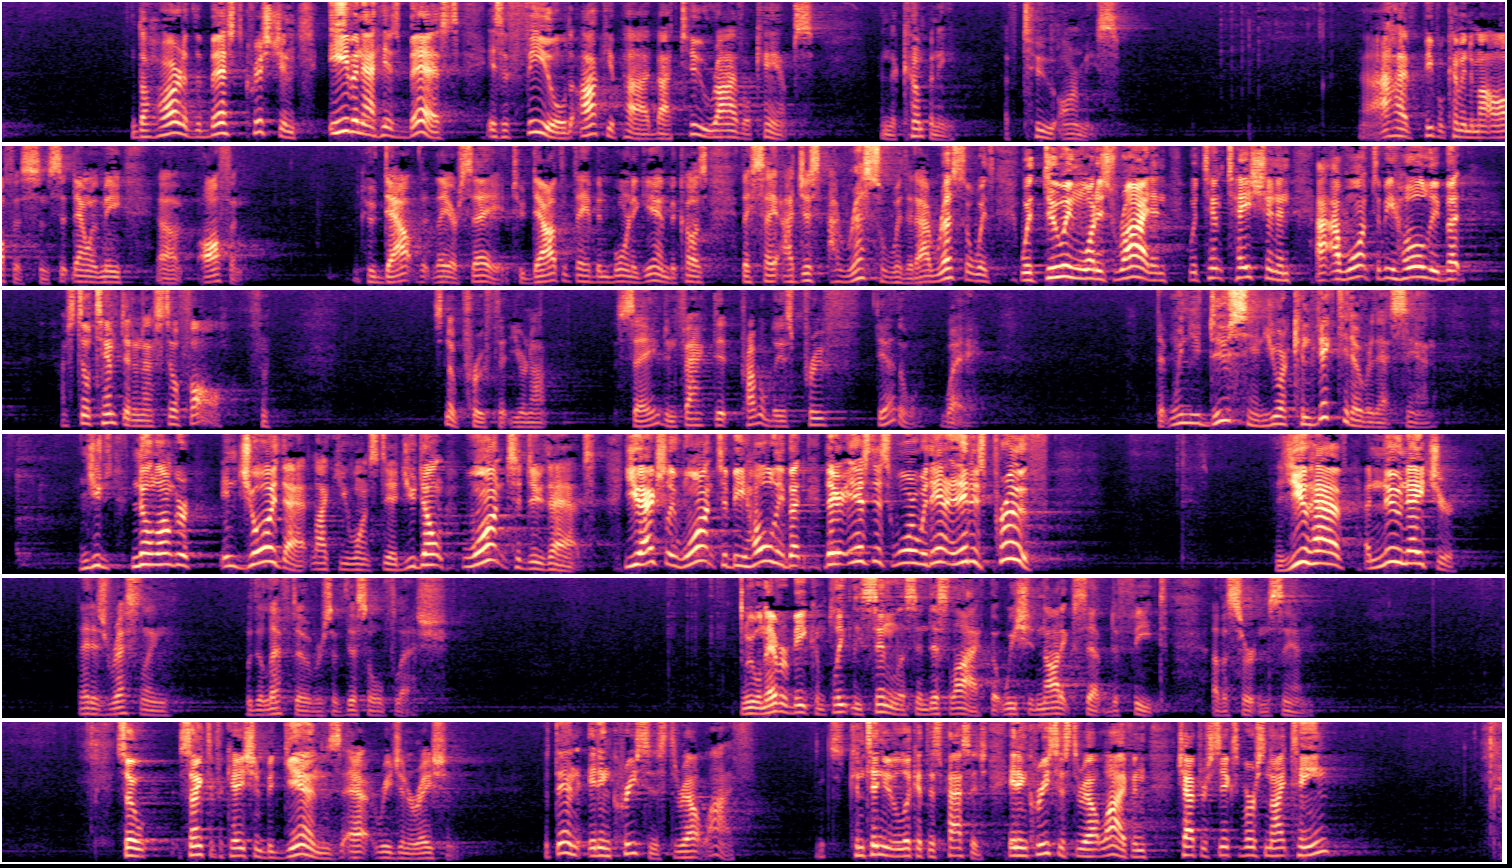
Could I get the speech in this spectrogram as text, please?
The heart of the best Christian, even at his best, is a field occupied by two rival camps and the company of two armies. I have people come into my office and sit down with me uh, often who doubt that they are saved, who doubt that they have been born again because they say, I just, I wrestle with it. I wrestle with, with doing what is right and with temptation, and I, I want to be holy, but I'm still tempted and I still fall. it's no proof that you're not saved. In fact, it probably is proof the other way that when you do sin, you are convicted over that sin. You no longer enjoy that like you once did. You don't want to do that. You actually want to be holy, but there is this war within, and it is proof. That you have a new nature that is wrestling with the leftovers of this old flesh. We will never be completely sinless in this life, but we should not accept defeat of a certain sin. So, sanctification begins at regeneration, but then it increases throughout life. Let's continue to look at this passage. It increases throughout life. In chapter 6, verse 19,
